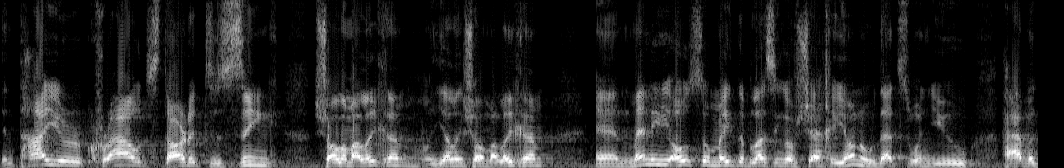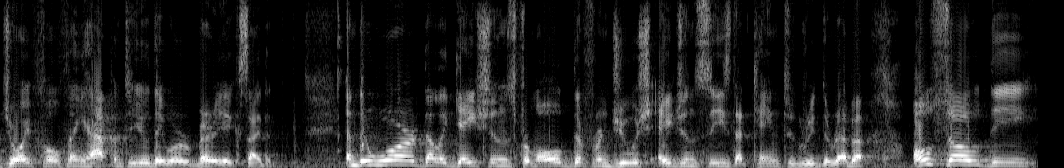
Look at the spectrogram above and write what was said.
entire crowd started to sing Shalom Aleichem, yelling Shalom Aleichem. And many also made the blessing of Shehecheyanu. That's when you have a joyful thing happen to you. They were very excited. And there were delegations from all different Jewish agencies that came to greet the Rebbe. Also, the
